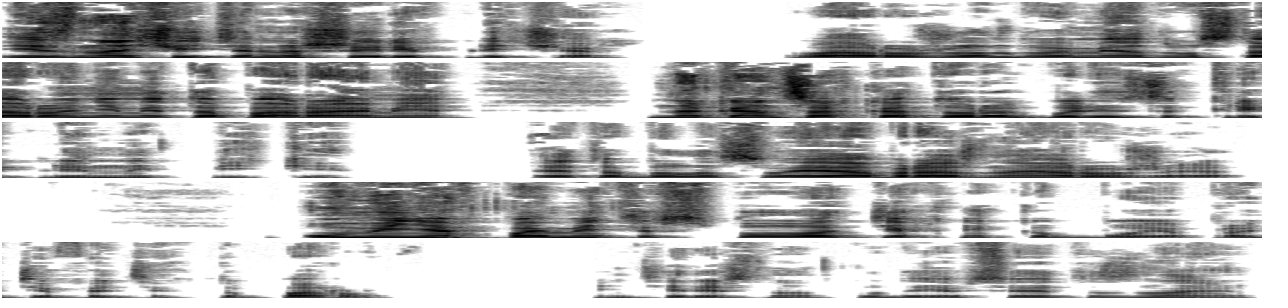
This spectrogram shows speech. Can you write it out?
и значительно шире в плечах. Вооружен двумя двусторонними топорами, на концах которых были закреплены пики. Это было своеобразное оружие. У меня в памяти всплыла техника боя против этих топоров. Интересно, откуда я все это знаю?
